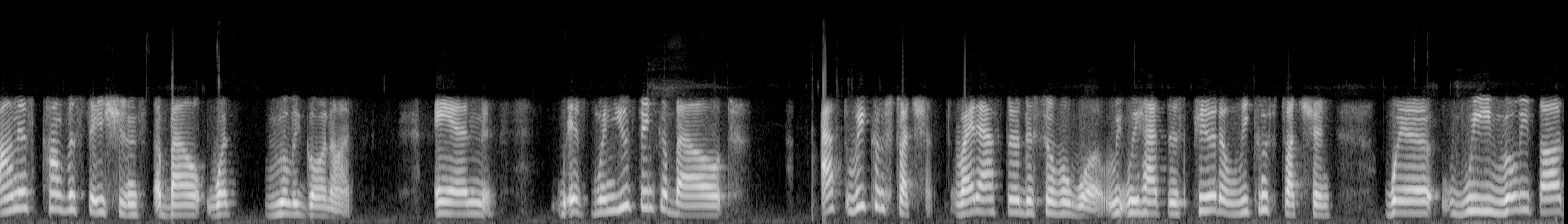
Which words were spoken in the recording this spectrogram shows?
honest conversations about what's really going on. And if when you think about after Reconstruction, right after the Civil War, we, we had this period of Reconstruction where we really thought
